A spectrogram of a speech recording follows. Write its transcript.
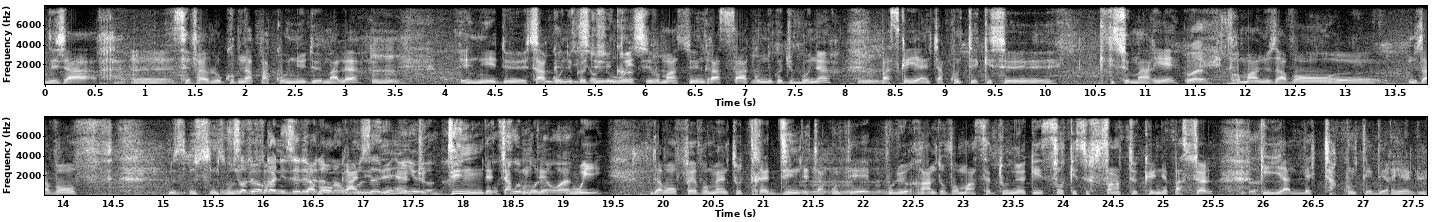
déjà, euh, c'est vrai, le groupe n'a pas connu de malheur. Et ni de ça a connu que du oui c'est vraiment c'est une grâce ça a connu que du bonheur parce qu'il y a un Tchakounte qui se qui se mariait Ouais. vraiment nous avons euh, nous avons f- vous avez organisé nous avons organisé un truc digne de Tchakounte. Ouais. Oui, nous avons fait vraiment un truc très digne de Tchakounte pour lui rendre vraiment cet honneur, qu'il qu se sente qu'il n'est pas seul, qu'il y a les Tchakounte derrière lui.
